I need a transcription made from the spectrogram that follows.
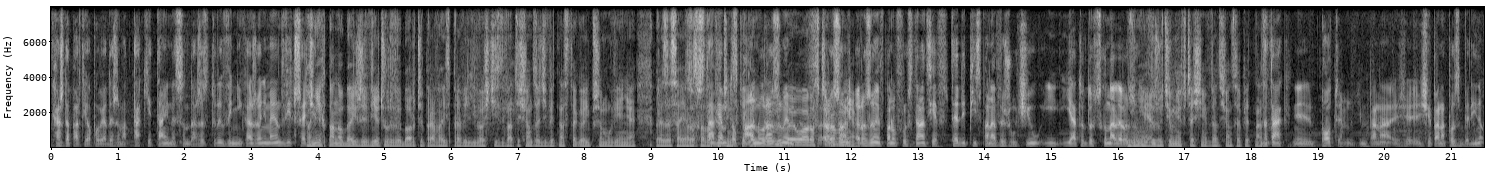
Każda partia opowiada, że ma takie tajne sondaże, z których wynika, że oni mają dwie To trzecie. niech pan obejrzy wieczór wyborczy Prawa i Sprawiedliwości z 2019 i przemówienie prezesa Jarosława Zostawiam to Kaczyńskiego. panu, Tam rozumiem, było rozczarowanie. rozumiem, w panu frustrację, wtedy PiS pana wyrzucił i ja to doskonale rozumiem. nie, wyrzucił mnie wcześniej, w 2015. No tak, po tym pana, się, się pana pozbyli. No,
